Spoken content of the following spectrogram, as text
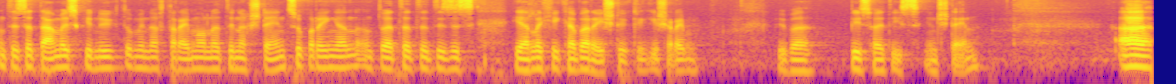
und das hat damals genügt, um ihn auf drei Monate nach Stein zu bringen und dort hat er dieses herrliche Kabarettstückel geschrieben über bis heute ist in Stein. Äh,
